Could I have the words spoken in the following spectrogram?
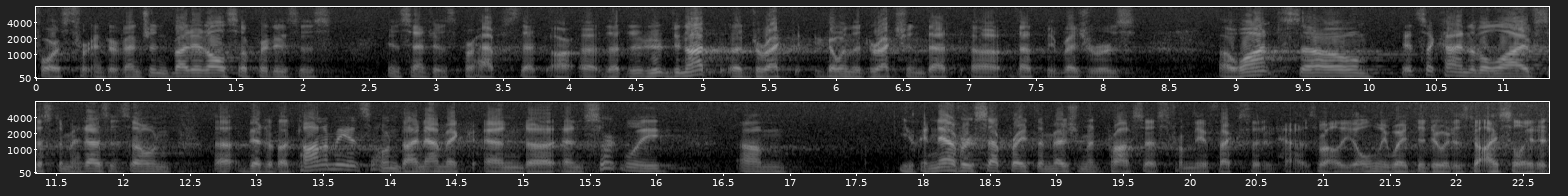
force for intervention, but it also produces incentives perhaps that, are, uh, that do not uh, direct, go in the direction that, uh, that the measurers uh, want. So it's a kind of a live system. It has its own uh, bit of autonomy, its own dynamic, and, and certainly um, you can never separate the measurement process from the effects that it has. Well, the only way to do it is to isolate it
